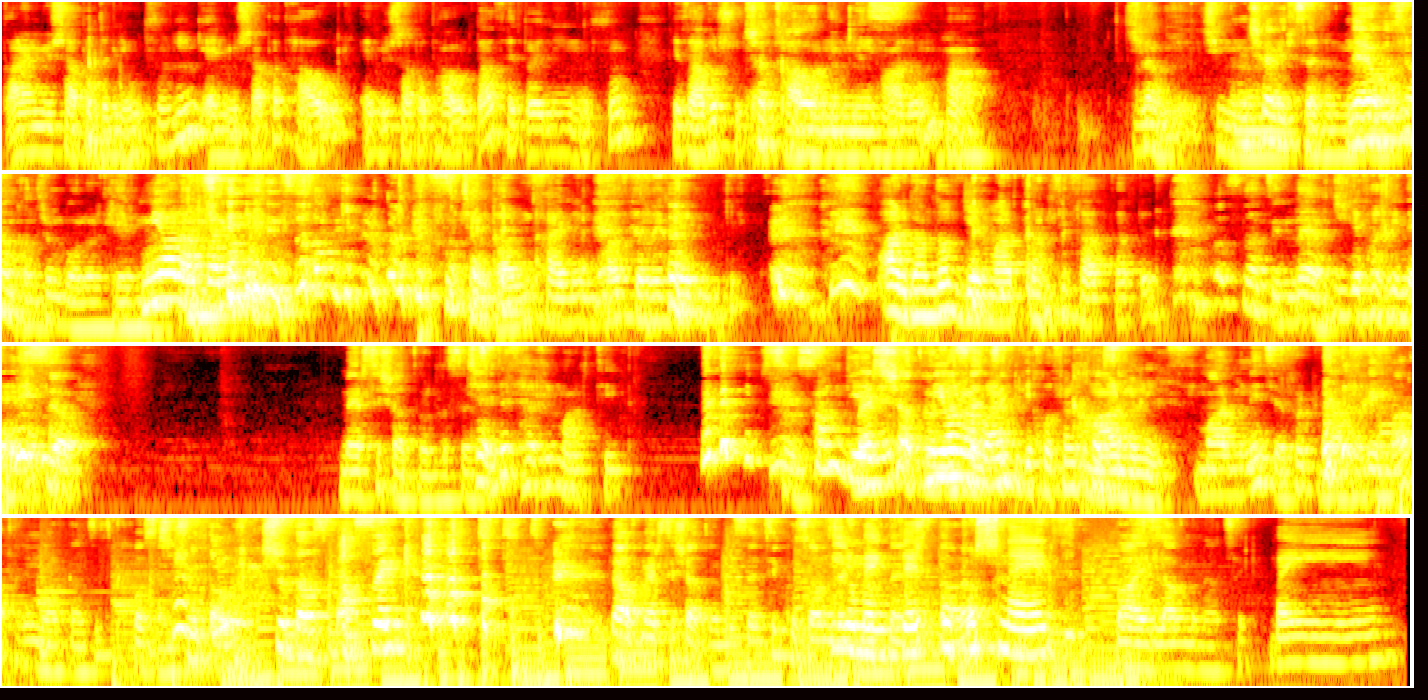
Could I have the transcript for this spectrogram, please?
Կարամ մի շաբաթ լինի 85, այն մի շաբաթ 100, այն մի շաբաթ 110, հետո էլի 90։ Ես ավոր շուտ Շատ քաոտիկ ես։ հարում, հա։ Լավ։ չի մնում։ Ինչևից է։ այստեղը մի Ներողություն եմ խնդրում բոլոր գերման։ Մի օր անցավ Ու չեն կարող քայլել, աստեղ եկել։ Արգանդով գերմարտանից հատկապես։ Ոստացի ներջ։ Եվ հղիներ։ Всё։ Մերսի շատ որ լսեցիք։ Չէ, դες հղի մարդիկ։ Սուս։ Բայց շատ որ լսեցիք։ Մի օր պիտի խոսենք մարմնից։ Մարմնից, երբ որ գնահղի մարդ, հղի մարդկանցից կխոսենք։ Շուտով, շուտով սպասեք։ Լավ, մերսի շատ որ լսեցիք։ Ուսանող եք։ Տինում ենք ձեզ, պուպուշներ։ Բայ, լավ մնացեք։ Բայ։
